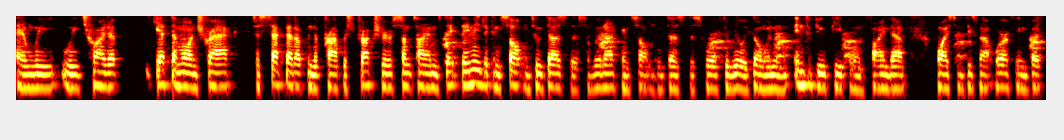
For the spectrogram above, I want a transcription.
And we, we try to get them on track to set that up in the proper structure. Sometimes they, they need a consultant who does this, and we're not a consultant who does this work to really go in and interview people and find out why something's not working. But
